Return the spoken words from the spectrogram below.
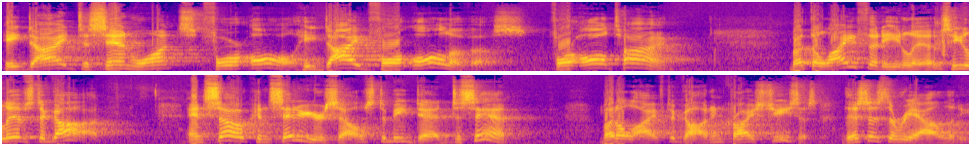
he died to sin once for all. He died for all of us, for all time. But the life that he lives, he lives to God. And so consider yourselves to be dead to sin, but alive to God in Christ Jesus. This is the reality,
